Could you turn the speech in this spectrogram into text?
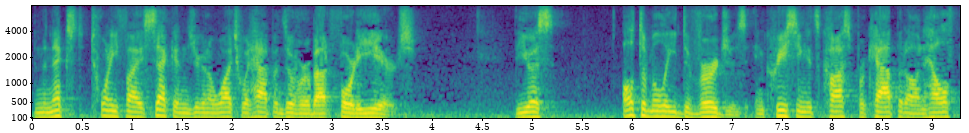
In the next 25 seconds, you're going to watch what happens over about 40 years. The U.S. ultimately diverges, increasing its cost per capita on health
